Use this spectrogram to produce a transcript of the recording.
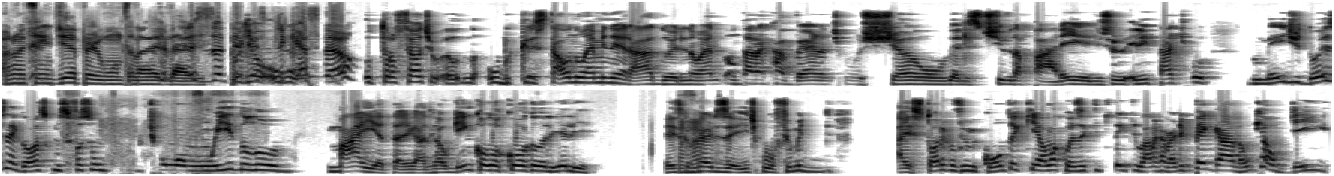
Eu não entendi a pergunta, na realidade. Precisa ter Porque uma o- explicação? O troféu, tipo, o, o cristal não é minerado, ele não, é, não tá na caverna, tipo, no chão, eles tiram da parede, tiram- ele tá, tipo, no meio de dois negócios, como se fosse um, tipo, um, um ídolo maia, tá ligado? Que alguém colocou aquilo ali ali. É isso que Uhum. eu quero dizer. E, tipo, o filme. A história que o filme conta é que é uma coisa que tu tem que ir lá na caverna e pegar, não que alguém.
